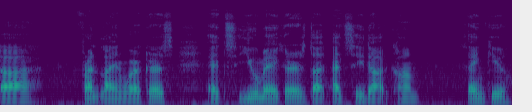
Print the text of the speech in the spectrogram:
uh, frontline workers. It's umakerz.etsy.com. Thank you.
